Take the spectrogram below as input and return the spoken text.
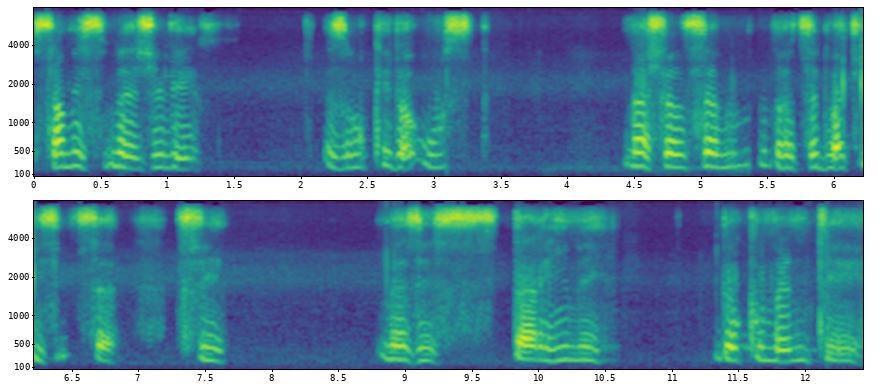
sami jsme žili z ruky do úst. Našel jsem v roce 2003 mezi starými dokumenty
